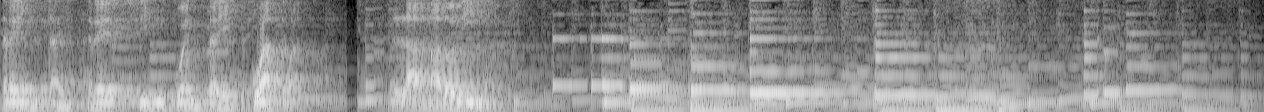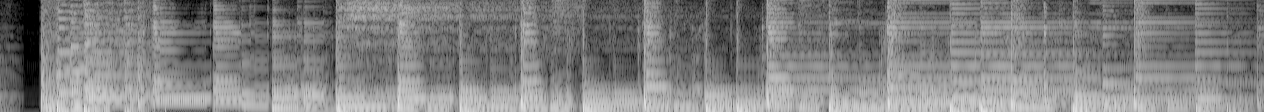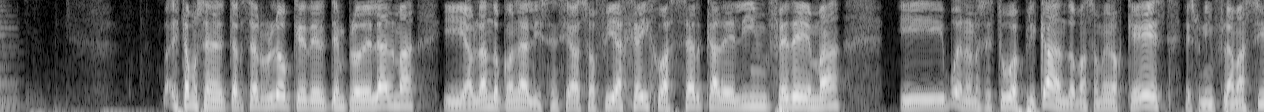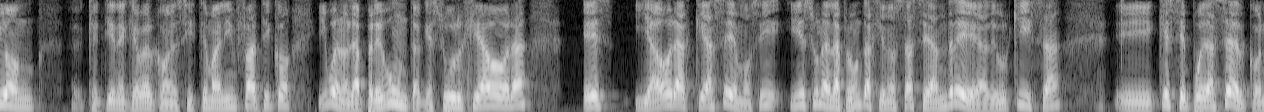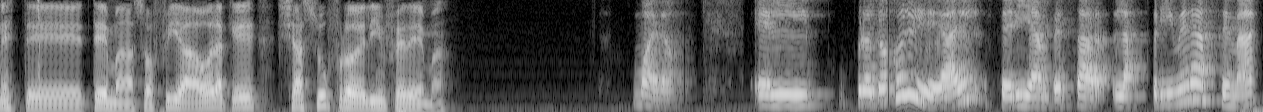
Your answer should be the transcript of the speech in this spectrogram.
3354. La Madonina. Estamos en el tercer bloque del Templo del Alma y hablando con la licenciada Sofía Geijo acerca del linfedema. Y bueno, nos estuvo explicando más o menos qué es. Es una inflamación eh, que tiene que ver con el sistema linfático. Y bueno, la pregunta que surge ahora es, ¿y ahora qué hacemos? Y es una de las preguntas que nos hace Andrea de Urquiza. ¿Y ¿Qué se puede hacer con este tema, Sofía, ahora que ya sufro del linfedema? Bueno, el protocolo ideal sería empezar las primeras semanas,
